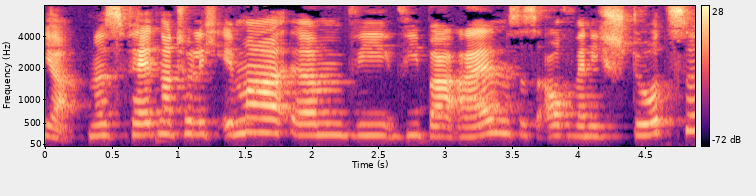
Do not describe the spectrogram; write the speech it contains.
Ja, und es fällt natürlich immer, ähm, wie, wie bei allem, es ist auch, wenn ich stürze,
